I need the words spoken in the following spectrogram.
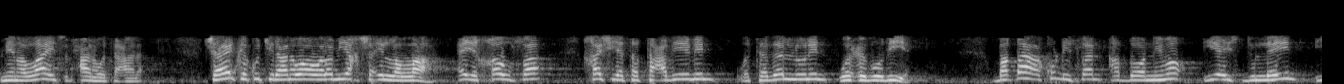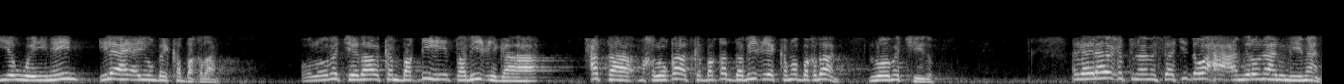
min allahi subxaanahu watacaala shaahidka ku jiraana waa walam yaksha ila allah ay khawfa khashyata tacdiimin wa tadallulin wa cubuudiya baqaha ku dhisan addoonnimo iyo isdullayn iyo weyneyn ilaahay ayuunbay ka baqdaan. Oo looma jeedo halkan baqihii dabiiciga ahaa xataa makhluuqaadka baqa dabiiciya kama baqdaan looma jeedo marka ilahay wuxuu tilmaamay masaajidda waxaa camiroon ahluliimaan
